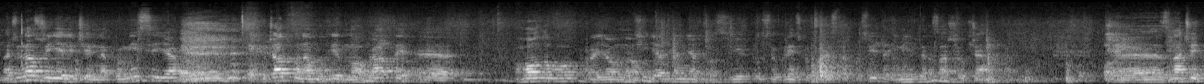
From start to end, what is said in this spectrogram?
Значить, у нас вже є лічильна комісія. Спочатку нам потрібно обрати е, голову районного об'єднання просвіту Всеукраїнського товариства просвіта імені Тараса Шевченка. Е, Значить,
